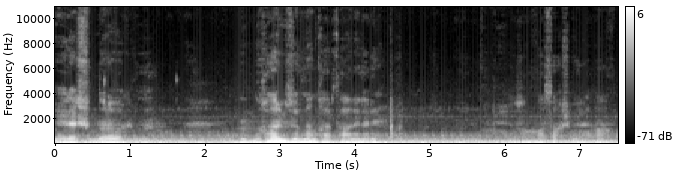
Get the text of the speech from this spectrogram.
Beyler şunlara bakın. Lan Ne kadar güzel lan kar taneleri. Uzunmasak şöyle ha.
